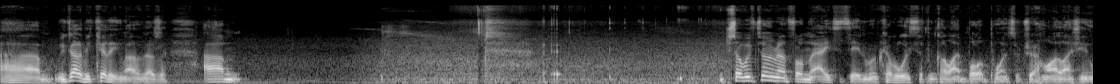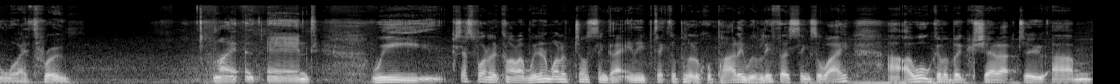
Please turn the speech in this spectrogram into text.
Um, you've got to be kidding. Um, so we've turned around from the A to Z and we've covered all these different kind of like bullet points which are highlighting all the way through right? And we just wanted to kind of, we didn't want to single out any particular political party. We've left those things away. Uh, I will give a big shout out to um,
